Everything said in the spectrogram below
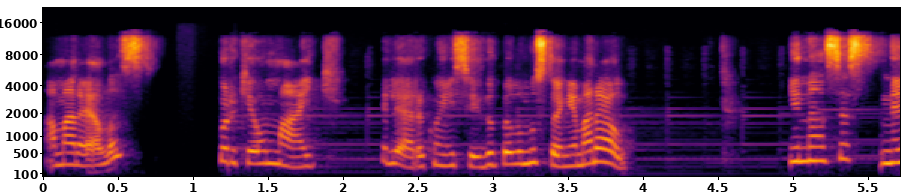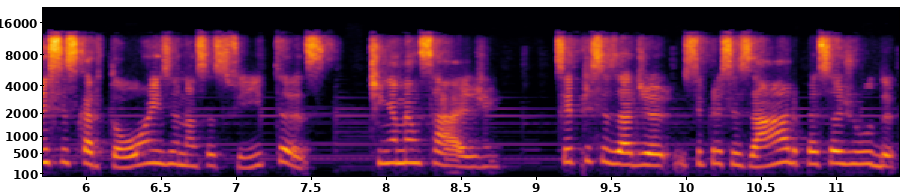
Amarelas porque o Mike ele era conhecido pelo Mustang amarelo. E nessas, nesses cartões e nessas fitas tinha mensagem: se precisar, de, se precisar, peça ajuda.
